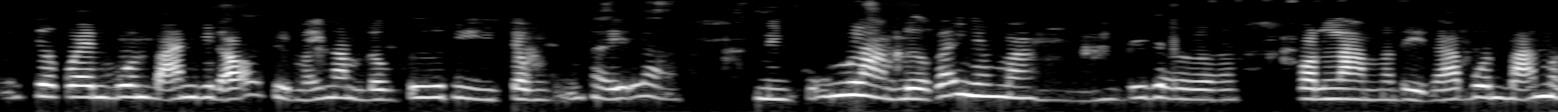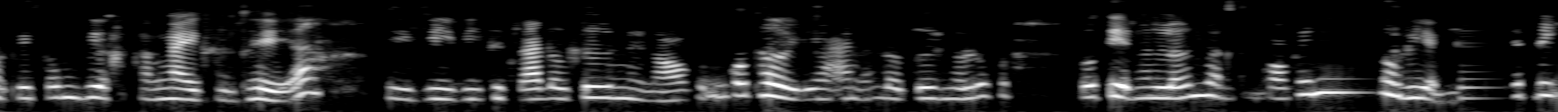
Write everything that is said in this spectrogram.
cũng chưa quen buôn bán gì đó thì mấy năm đầu tư thì chồng cũng thấy là mình cũng làm được ấy nhưng mà bây giờ còn làm mà để ra buôn bán một cái công việc hàng ngày cụ thể á thì vì vì thực ra đầu tư thì nó cũng có thời hạn nó đầu tư nhiều lúc số tiền nó lớn và cũng có cái bảo hiểm nhất định.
